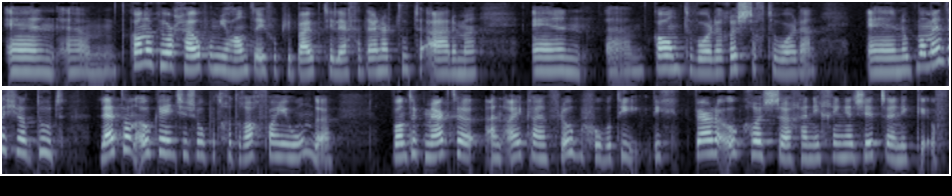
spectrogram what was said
En um, het kan ook heel erg helpen om je hand even op je buik te leggen, daar naartoe te ademen. En kalm te worden, rustig te worden. En op het moment dat je dat doet, let dan ook eentjes op het gedrag van je honden. Want ik merkte aan Aika en Flo bijvoorbeeld, die, die werden ook rustig en die gingen zitten. En die, of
